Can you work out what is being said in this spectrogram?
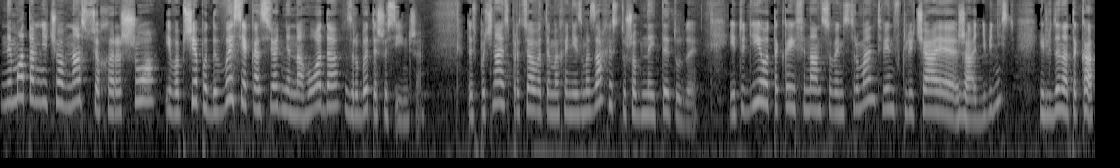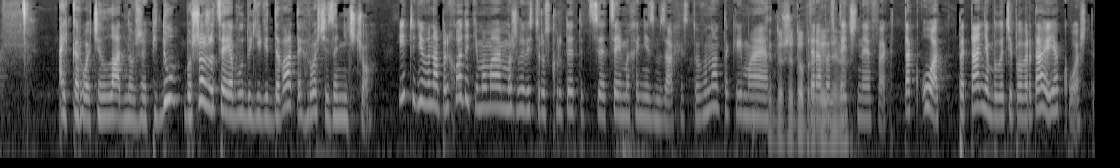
нема там нічого, в нас все хорошо, і взагалі подивись, яка сьогодні нагода зробити щось інше. Тобто починають спрацьовувати механізми захисту, щоб не йти туди. І тоді отакий фінансовий інструмент він включає жадібність, і людина така: ай, коротше, ладно, вже піду, бо що ж це я буду їй віддавати гроші за ніщо. І тоді вона приходить, і ми маємо можливість розкрутити це, цей механізм захисту. Воно такий має Ти дуже добра людина. терапевтичний ефект. Так от, питання було, чи повертаю я кошти.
